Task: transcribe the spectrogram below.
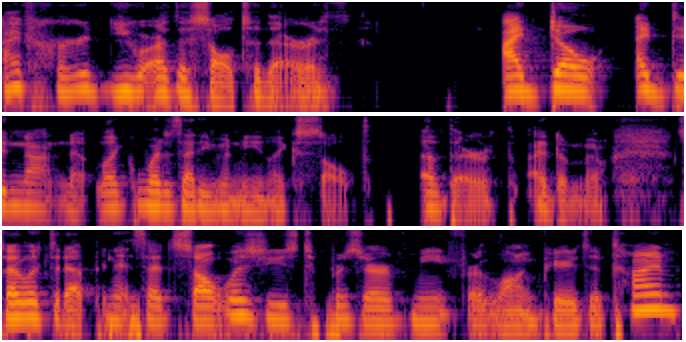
i've heard you are the salt of the earth i don't i did not know like what does that even mean like salt of the earth i don't know so i looked it up and it said salt was used to preserve meat for long periods of time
